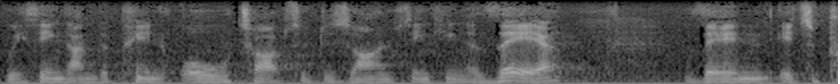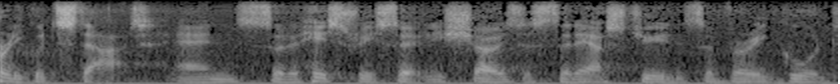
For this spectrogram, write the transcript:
we think underpin all types of design thinking are there, then it's a pretty good start. And sort of history certainly shows us that our students are very good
